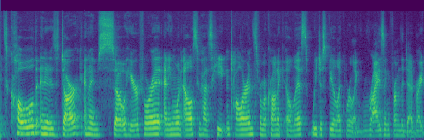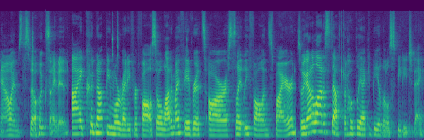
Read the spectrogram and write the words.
It's cold and it is dark and I'm so here for it. Anyone else who has heat intolerance from a chronic illness, we just feel like we're like rising from the dead right now. I'm so excited. I could not be more ready for fall. So a lot of my favorites are slightly fall inspired. So we got a lot of stuff, but hopefully I could be a little speedy today.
